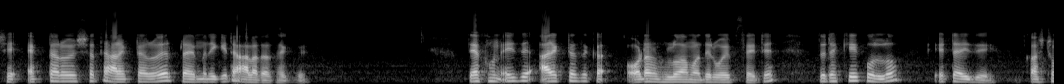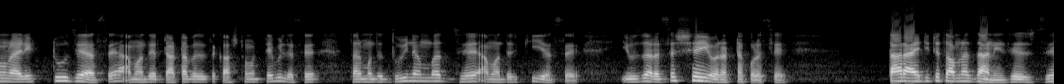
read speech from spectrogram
সে একটা রোয়ের সাথে আরেকটা রোয়ের প্রাইমারি কিটা আলাদা থাকবে। তো এখন এই যে আরেকটা যে অর্ডার হলো আমাদের ওয়েবসাইটে তো এটা কে করল? এটাই যে কাস্টমার আইডি টু যে আছে, আমাদের ডাটাবেজে যে কাস্টমার টেবিল আছে, তার মধ্যে দুই নাম্বার যে আমাদের কি আছে ইউজার আছে, সেই অর্ডারটা করেছে। তার আইডিটা তো আমরা জানি যে যে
